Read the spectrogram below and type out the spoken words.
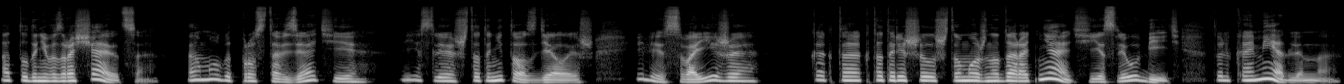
оттуда не возвращаются, а могут просто взять и, если что-то не то сделаешь, или свои же. Как-то кто-то решил, что можно дар отнять, если убить, только медленно.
